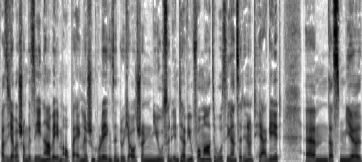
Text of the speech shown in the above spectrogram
Was ich aber schon gesehen habe, eben auch bei englischen Kollegen, sind durchaus schon News- und Interviewformate, wo es die ganze Zeit hin und her geht. Ähm, das mir,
